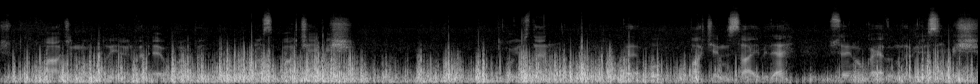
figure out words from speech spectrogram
şu ağacın olduğu yerde ev vardı. Burası bahçeymiş. O yüzden ve bu bahçenin sahibi de Hüseyin Okay adında birisiymiş.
